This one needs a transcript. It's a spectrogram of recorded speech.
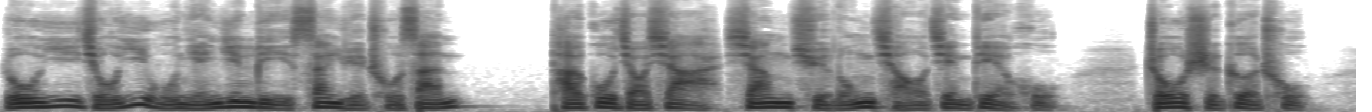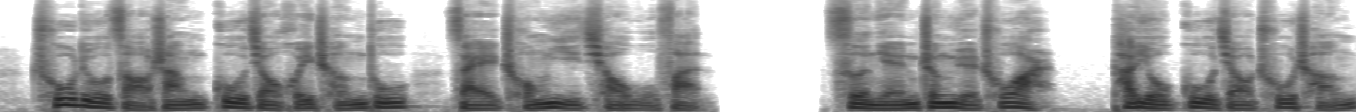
如一九一五年阴历三月初三，他故叫下乡去龙桥见佃户，周氏各处。初六早上故叫回成都，在崇义桥午饭。次年正月初二，他又故叫出城，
